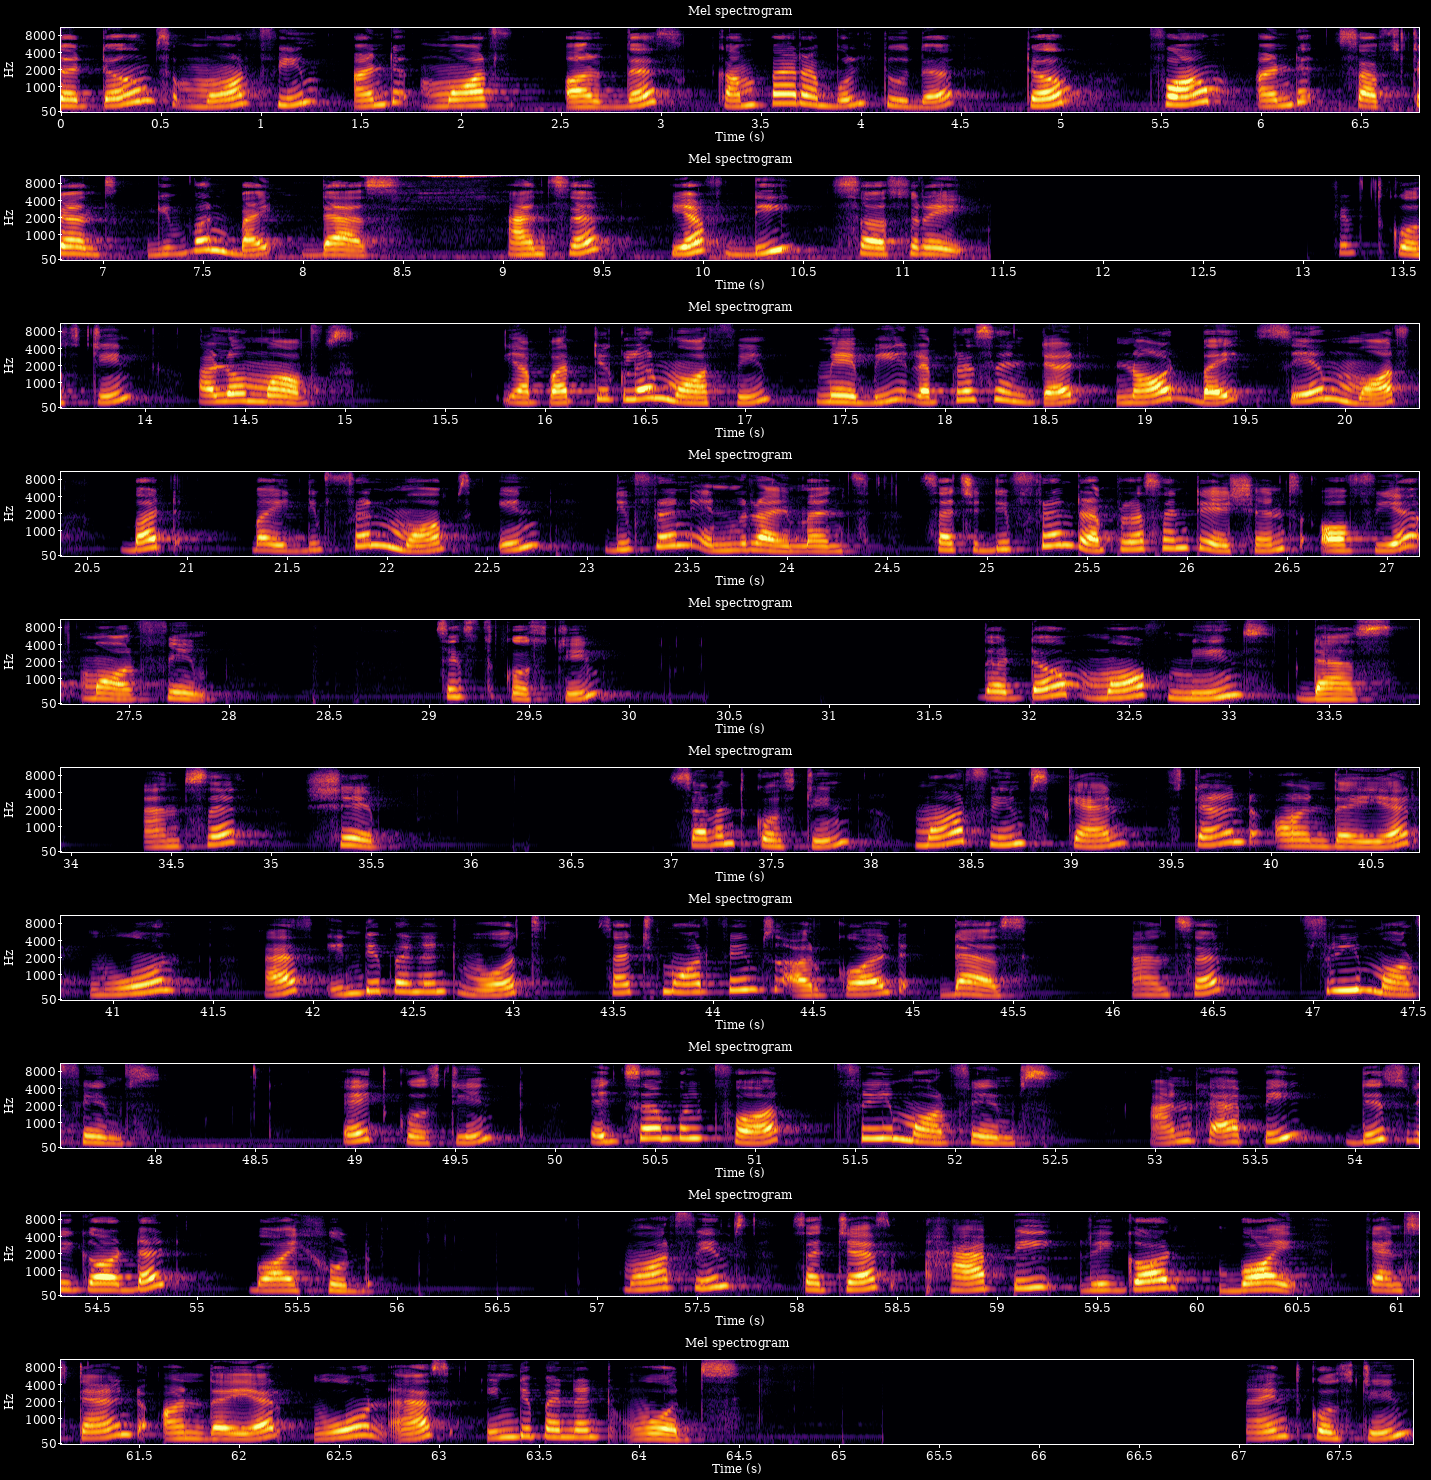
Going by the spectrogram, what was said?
The terms morpheme and morph are thus comparable to the term form and substance given by Dash. Answer F. de Saussure. Fifth question Allomorphs. A particular morpheme may be represented not by same morph but by different morphs in different environments. Such different representations of a morpheme. Sixth question The term morph means does. Answer shape. Seventh question Morphemes can stand on their own as independent words. Such morphemes are called dash. Answer free morphemes. Eighth question Example for free morphemes unhappy, disregarded, boyhood. Morphemes such as happy, regard, boy can stand on their own as independent words. Ninth question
